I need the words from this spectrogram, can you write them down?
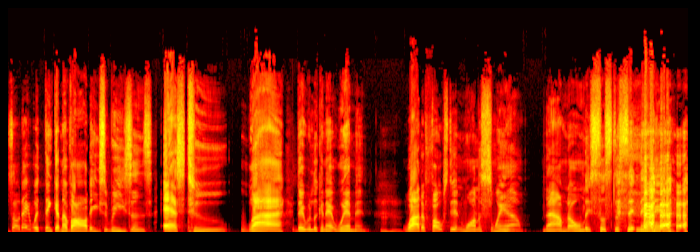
So they were thinking of all these reasons as to why they were looking at women, why the folks didn't want to swim. Now I'm the only sister sitting in there,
